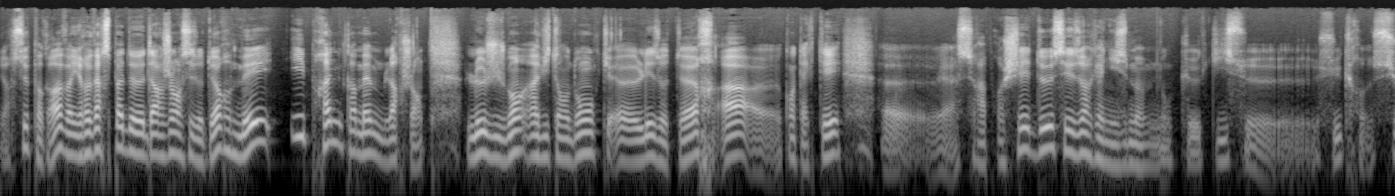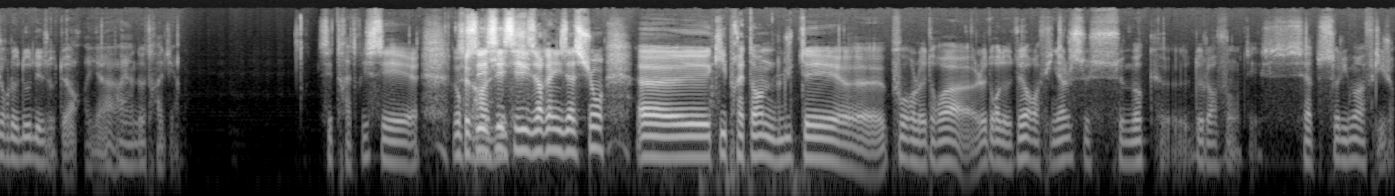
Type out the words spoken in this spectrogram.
Alors c'est pas grave, hein, ils reversent pas d'argent à ces auteurs, mais ils prennent quand même l'argent. Le jugement invitant donc euh, les auteurs à contacter, à se rapprocher de ces organismes, donc qui se sucrent sur le dos des auteurs. Il n'y a rien d'autre à dire. C'est très triste. c'est- Donc C'est ces organisations euh, qui prétendent lutter euh, pour le droit, le droit d'auteur, au final, se, se moquent euh, de leur volonté. C'est absolument affligeant.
